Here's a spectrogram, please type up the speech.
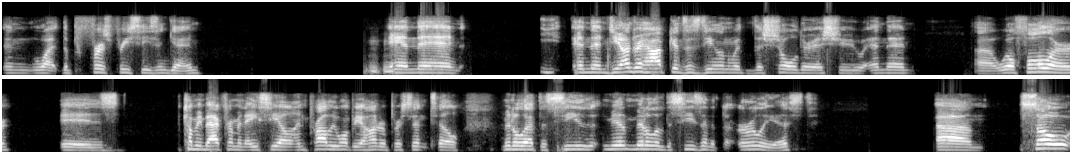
in what the first preseason game, mm-hmm. and then and then DeAndre Hopkins is dealing with the shoulder issue, and then uh, Will Fuller is coming back from an ACL and probably won't be 100% till middle at the season, middle of the season at the earliest. Um, so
